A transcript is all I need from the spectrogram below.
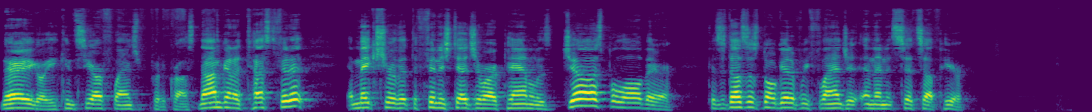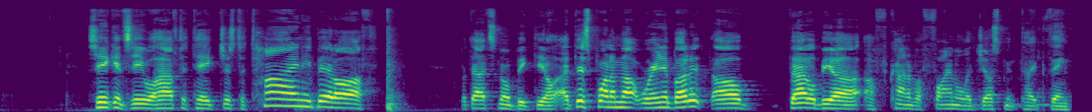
There you go. You can see our flange put across. Now I'm going to test fit it and make sure that the finished edge of our panel is just below there because it does us no good if we flange it and then it sits up here. So you can see we'll have to take just a tiny bit off, but that's no big deal. At this point, I'm not worrying about it. I'll That'll be a, a kind of a final adjustment type thing.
